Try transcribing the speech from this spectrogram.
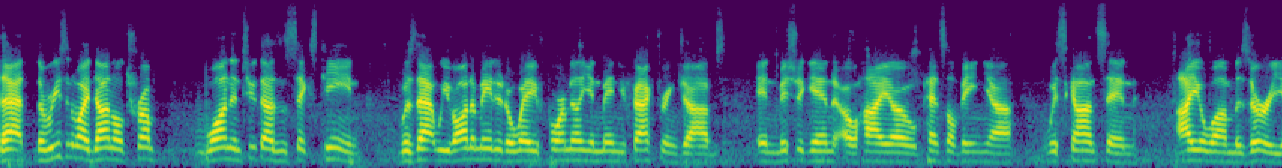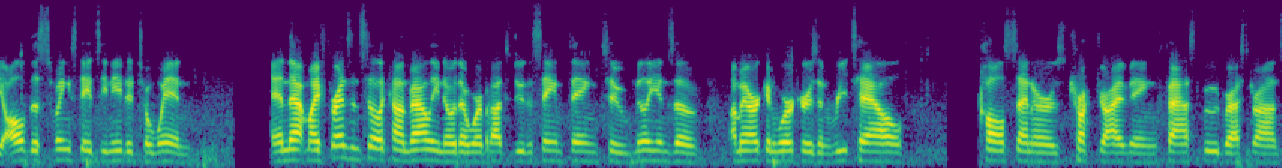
that the reason why Donald Trump won in 2016 was that we've automated away 4 million manufacturing jobs in Michigan, Ohio, Pennsylvania, Wisconsin, Iowa, Missouri, all the swing states he needed to win. And that my friends in Silicon Valley know that we're about to do the same thing to millions of American workers in retail, call centers, truck driving, fast food restaurants,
